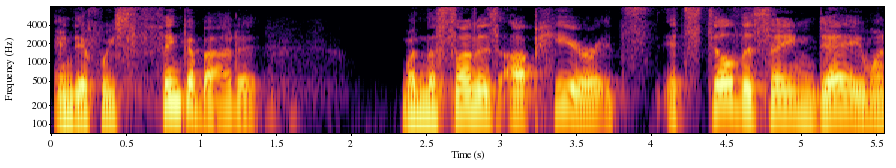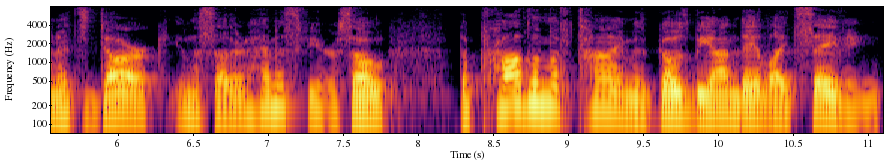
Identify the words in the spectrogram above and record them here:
And if we think about it, when the sun is up here, it's, it's still the same day when it's dark in the southern hemisphere. So the problem of time goes beyond daylight saving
